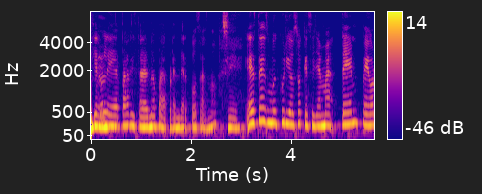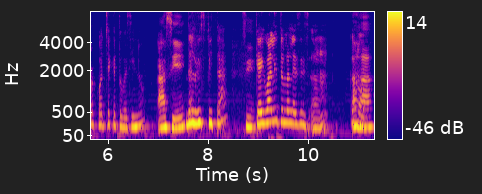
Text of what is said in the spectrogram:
quiero leer para distraerme o para aprender cosas, ¿no? Sí. Este es muy curioso que se llama Ten peor coche que tu vecino, Ah, sí. de Luis Pita. Sí. Que igual y tú lo lees y dices, "Ah, ¿cómo? Ajá.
